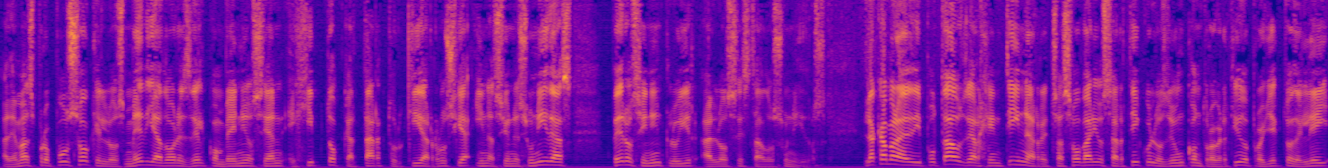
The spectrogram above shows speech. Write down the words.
Además, propuso que los mediadores del convenio sean Egipto, Qatar, Turquía, Rusia y Naciones Unidas, pero sin incluir a los Estados Unidos. La Cámara de Diputados de Argentina rechazó varios artículos de un controvertido proyecto de ley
